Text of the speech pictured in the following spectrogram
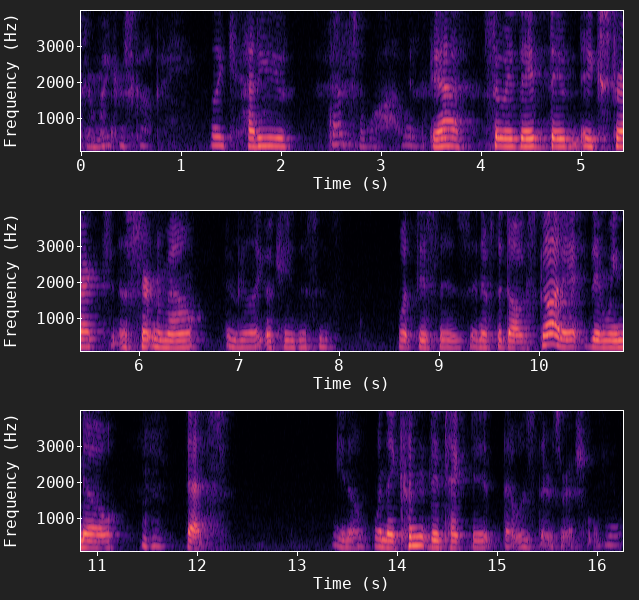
they're microscopic. Like, how do you? That's wild. Yeah. So they they extract a certain amount and be like, okay, this is what this is, and if the dog's got it, then we know that's, you know, when they couldn't detect it, that was their threshold.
